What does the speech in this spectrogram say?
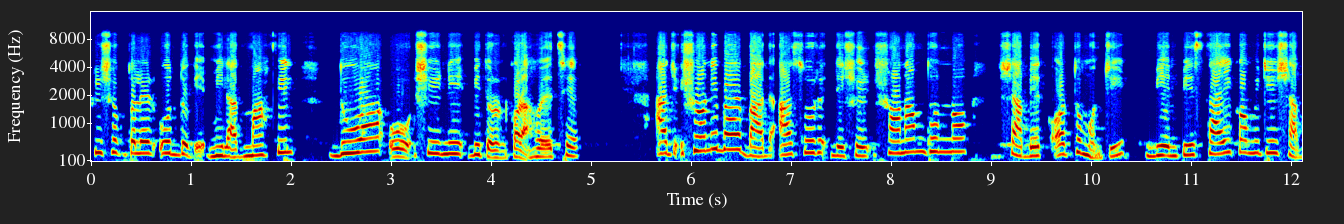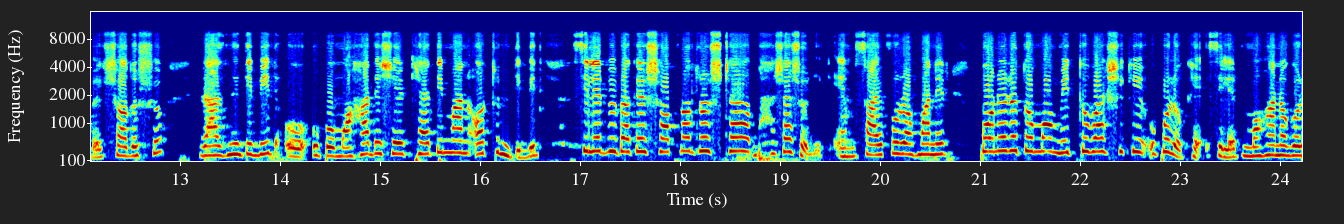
কৃষক দলের উদ্যোগে মিলাদ মাহফিল, দুয়া ও শিরনি বিতরণ করা হয়েছে। আজ শনিবার বাদ আসর দেশের স্বনামধন্য সাবেক অর্থমন্ত্রী, বিএনপি স্থায়ী কমিটির সাবেক সদস্য, রাজনীতিবিদ ও উপমহাদেশের খ্যাতিমান অর্থনীতিবিদ, সিলেট বিভাগের স্বপ্নদ্রষ্টা, ভাষা সৈনিক এম সাইফুর রহমানের পনেরোতম মৃত্যুবার্ষিকী উপলক্ষে সিলেট মহানগর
